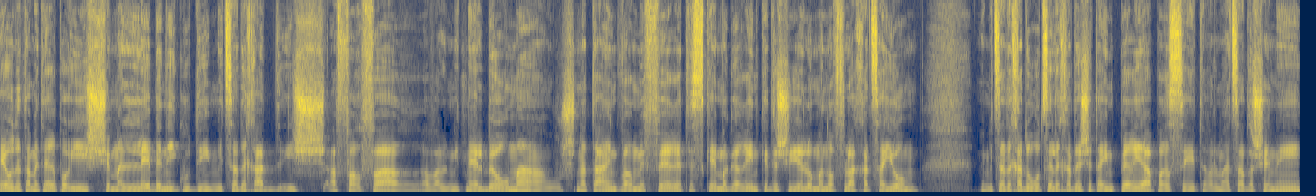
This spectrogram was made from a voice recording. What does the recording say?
אהוד, אתה מתאר פה איש שמלא בניגודים. מצד אחד איש עפרפר, אבל מתנהל בעורמה. הוא שנתיים כבר מפר את הסכם הגרעין כדי שיהיה לו מנוף לחץ היום. ומצד אחד הוא רוצה לחדש את האימפריה הפרסית, אבל מהצד השני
